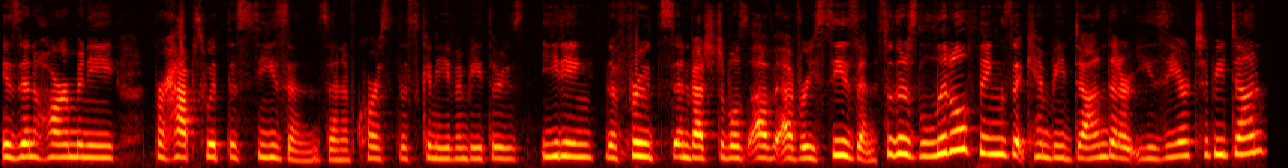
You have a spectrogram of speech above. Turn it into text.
is in harmony perhaps with the seasons. And of course, this can even be through eating the fruits and vegetables of every season. So there's little things that can be done that are easier to be done.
